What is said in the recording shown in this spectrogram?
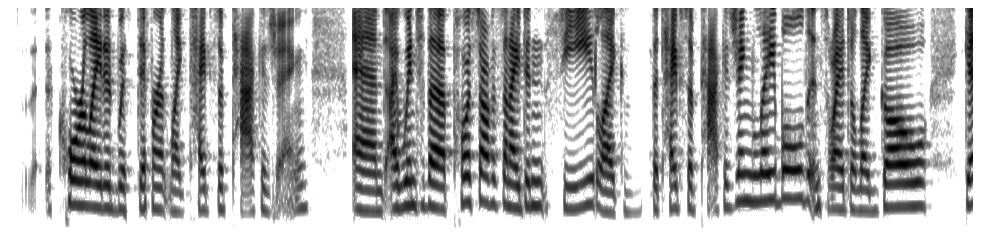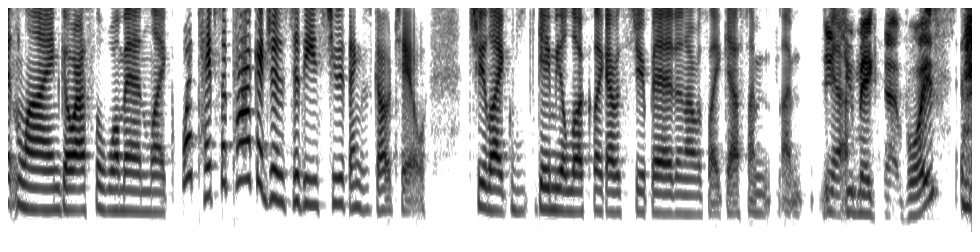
correlated with different like types of packaging. And I went to the post office and I didn't see like the types of packaging labeled. And so I had to like go get in line, go ask the woman, like, what types of packages do these two things go to? She like gave me a look like I was stupid. And I was like, yes, I'm, I'm, Did yeah. you make that voice?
